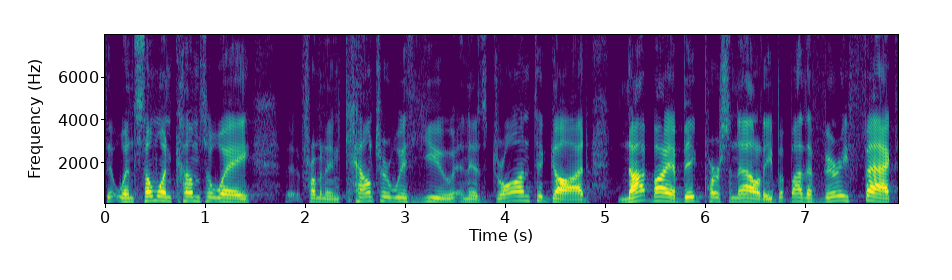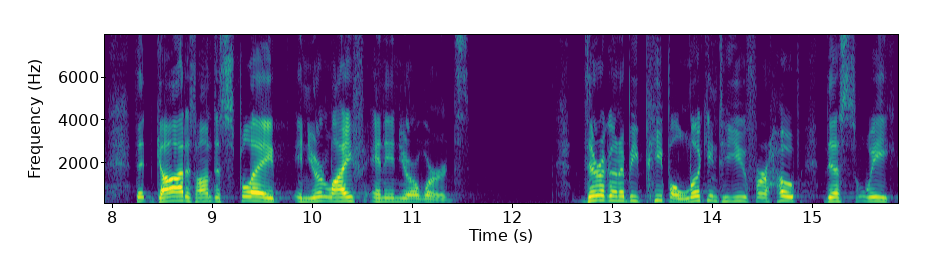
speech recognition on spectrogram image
That when someone comes away from an encounter with you and is drawn to God, not by a big personality, but by the very fact that God is on display in your life and in your words. There are going to be people looking to you for hope this week.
